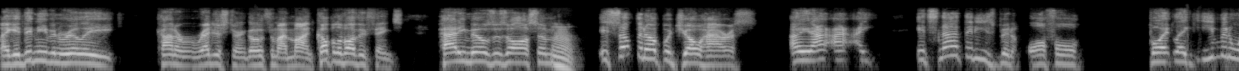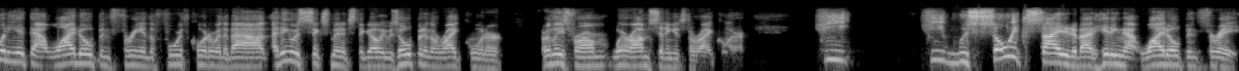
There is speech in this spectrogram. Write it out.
Like it didn't even really kind of register and go through my mind. A couple of other things. Patty Mills is awesome. Mm. Is something up with Joe Harris? I mean, I, I, I, it's not that he's been awful, but like even when he hit that wide open three in the fourth quarter with about, I think it was six minutes to go, he was open in the right corner, or at least from where I'm sitting, it's the right corner. He he was so excited about hitting that wide open three.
